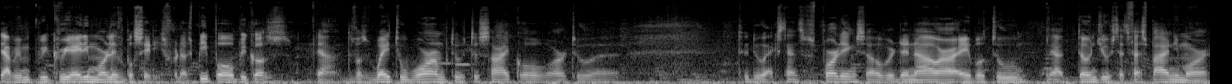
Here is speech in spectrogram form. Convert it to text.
yeah, we, we're creating more livable cities for those people because yeah, it was way too warm to, to cycle or to uh, to do extensive sporting. So we now are able to yeah, don't use that Vespa anymore.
